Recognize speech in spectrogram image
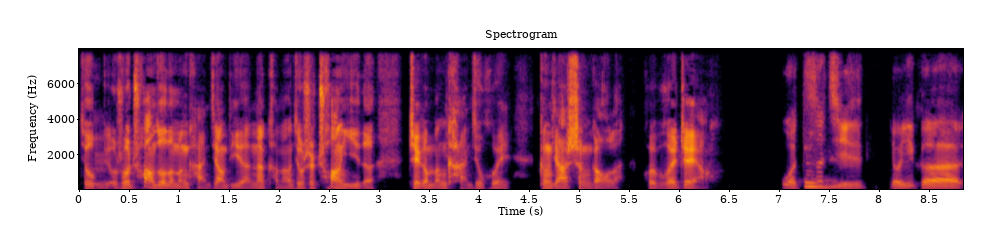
就比如说创作的门槛降低了，那可能就是创意的这个门槛就会更加升高了，会不会这样？我自己有一个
